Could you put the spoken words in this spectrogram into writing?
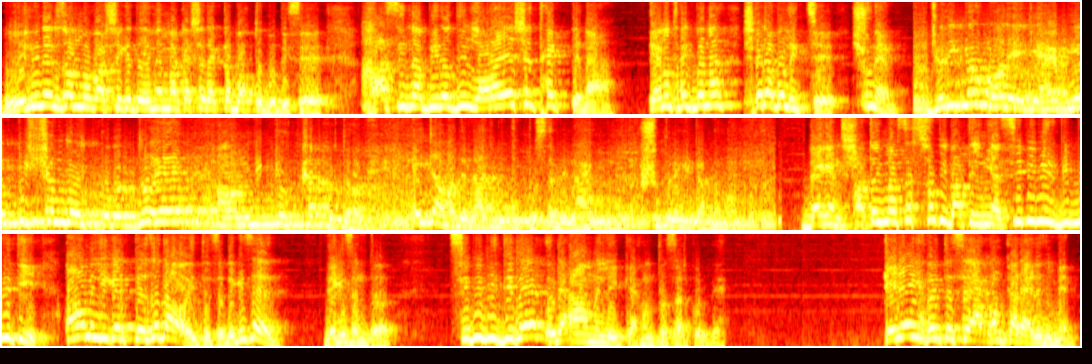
লেনিনের জন্মবার্ষিকীতে এম এম আকাশের একটা বক্তব্য দিছে। হাসিনা বিরোধী লড়াই এসে থাকতে না। কেন থাকবে না? সেটা বলিচ্ছে। শুনেন। যদি কেউ বলে যে হ্যাঁ বিএনপির সঙ্গে ঐক্যবদ্ধ হয়ে আওয়ামী লীগকে উৎখাত করতে হবে, এটা আমাদের রাজনৈতিক প্রস্তাবে নাই। সুতরাং এটা আমরা মানব। দেখেন, সাতই মার্চের ছুটি বাতিল নিয়ে সিপিবির বিবৃতি আওয়ামী লীগের পেজে দেওয়া হইতেছে, দেখেছেন? দেখেছেন তো? সিপিবি দিবে ওটা আওয়ামী লীগ এখন প্রচার করবে। এটাই হইতেছে এখনকার অ্যারেঞ্জমেন্ট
